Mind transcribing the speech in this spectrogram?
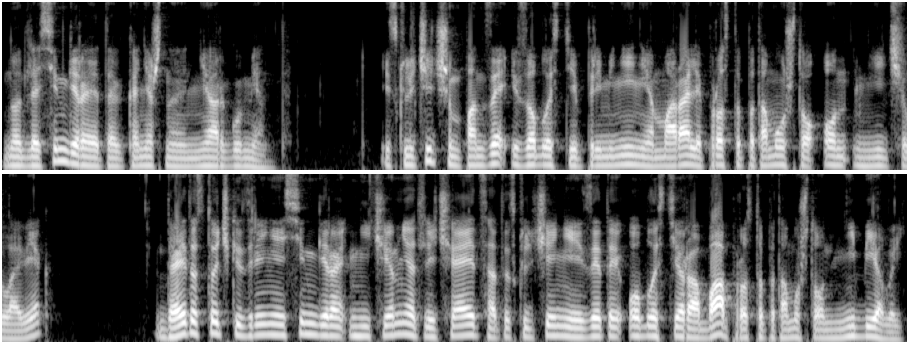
Но для Сингера это, конечно, не аргумент. Исключить шимпанзе из области применения морали просто потому, что он не человек? Да это с точки зрения Сингера ничем не отличается от исключения из этой области раба просто потому, что он не белый.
